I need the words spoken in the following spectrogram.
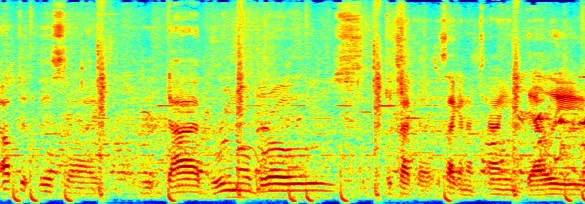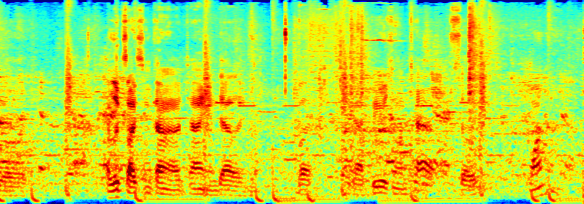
stopped at this like the Di Bruno Bros. It's like a it's like an Italian deli or it looks like some kind of Italian deli, but they got beers on tap. So Why not?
